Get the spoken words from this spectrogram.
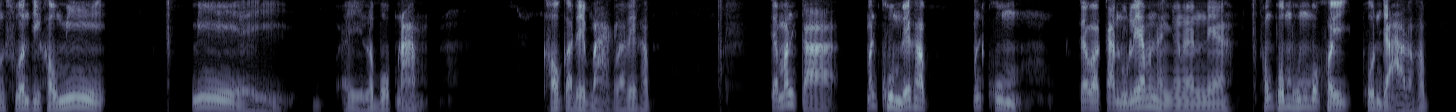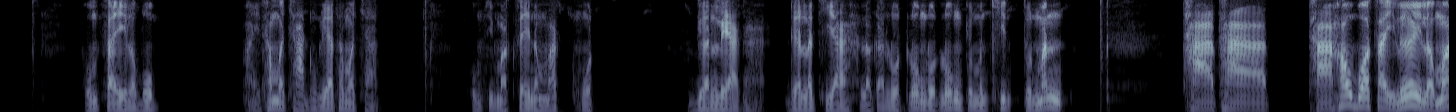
างสวนที่เขามีมีไอ้ไอ้ระบบน้ำเขาก็ได้มากแล้วเด้ครับ แต่มันกะมันคุมเด้ครับ มันคุม แต่ว่าการดูแลมันอย่างนั้นเนี่ย ของผมผมบ่ค่อยพ่นยาหรอกครับ ผมใส่ระบบให้ธรรมชาติดูแลธรรมชาติ ผมสิมักใส่น้ำมักหดเดือนแรกอะ เดือนละเทียแล้วก็ลดลงลดลงจนมันชินจนมันทาทา ทาเฮาบ่ใส่เลยแล้วมา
